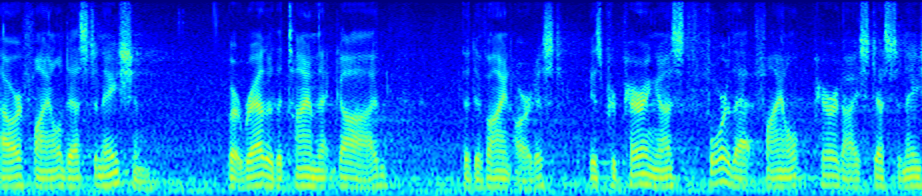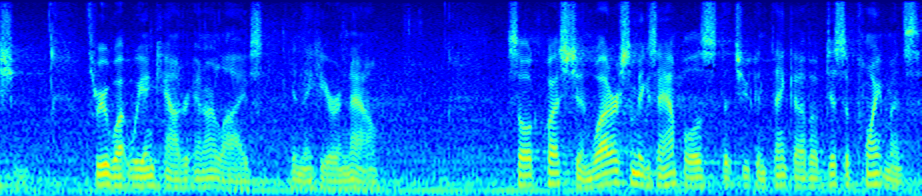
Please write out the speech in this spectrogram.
our final destination, but rather the time that God, the divine artist, is preparing us for that final paradise destination through what we encounter in our lives in the here and now. So, a question What are some examples that you can think of of disappointments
